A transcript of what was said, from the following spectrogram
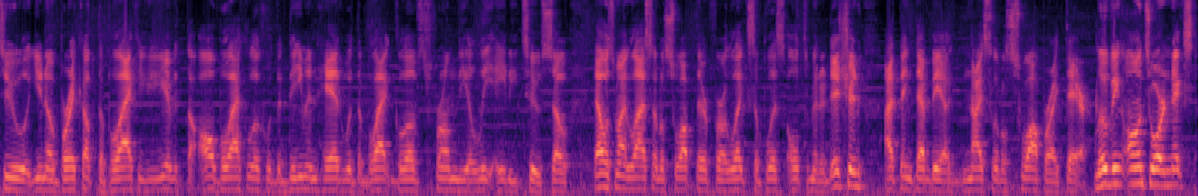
to, you know, break up the black. You can give it the all black look with the demon head with the black gloves from the Elite 82. So that was my last little swap there for Alexa Bliss Ultimate Edition. I think that'd be a nice little swap right there. Moving on to our next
